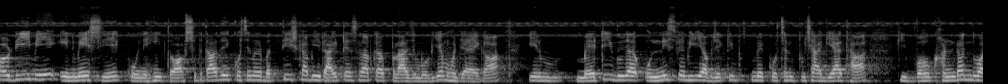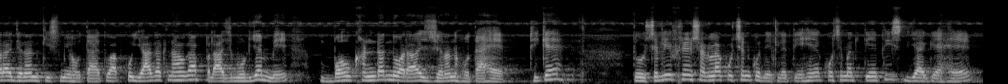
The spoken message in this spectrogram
और डी में इनमें से कोई नहीं। तो आपसे बता दें, क्वेश्चन नंबर बत्तीस का भी राइट आंसर आपका प्लाज्मोडियम हो जाएगा। ये मैट्रिक 2019 में भी ऑब्जेक्टिव में क्वेश्चन पूछा गया था कि बहुखंडन द्वारा जनन किसमें होता है। तो आपको याद रखना होगा, प्लाज्मोडियम में बहुखंडन द्वारा जनन होता है। ठीक है? तो चलिए फ्रेंड्स, अगला क्वेश्चन को देख लेते हैं। क्वेश्चन नंबर तैंतीस दिया गया है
